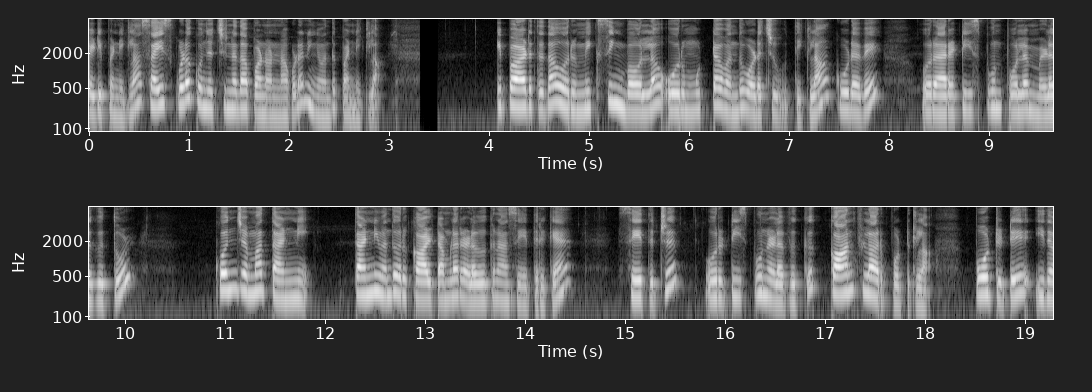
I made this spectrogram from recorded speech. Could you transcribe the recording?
ரெடி பண்ணிக்கலாம். சைஸ் கூட கொஞ்சம் சின்னதாக பண்ணணுன்னா கூட நீங்கள் வந்து பண்ணிக்கலாம். இப்போ அடுத்ததாக ஒரு மிக்சிங் பவுலில் ஒரு முட்டை வந்து உடச்சி ஊற்றிக்கலாம் கூடவே ஒரு அரை டீஸ்பூன் போல் மிளகுத்தூள். கொஞ்சமாக தண்ணி தண்ணி வந்து ஒரு கால் டம்ளர் அளவுக்கு நான் சேர்த்துருக்கேன். சேர்த்துட்டு ஒரு டீஸ்பூன் அளவுக்கு கார்ன்ஃப்ளவர் போட்டுக்கலாம். போட்டுட்டு இதை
